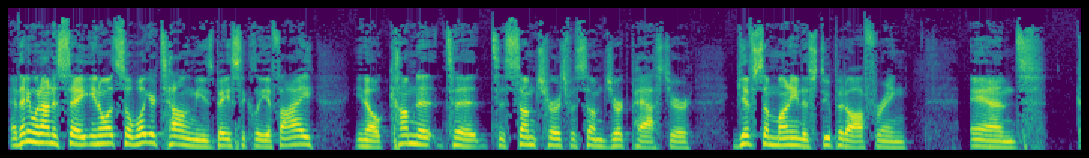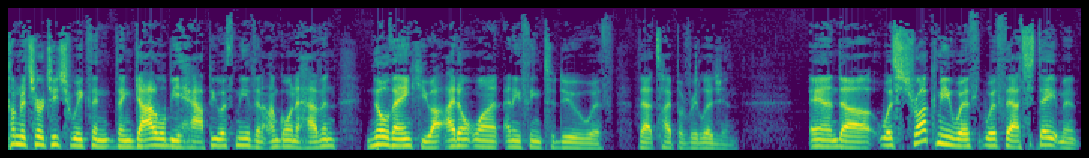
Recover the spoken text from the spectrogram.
And then he went on to say, you know what, so what you're telling me is basically if I, you know, come to, to, to some church with some jerk pastor, give some money to stupid offering, and come to church each week, then, then God will be happy with me, then I'm going to heaven. No, thank you. I, I don't want anything to do with that type of religion. And uh, what struck me with, with that statement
